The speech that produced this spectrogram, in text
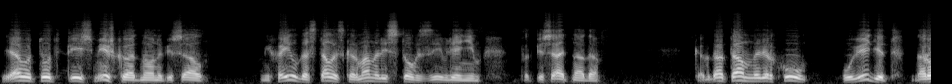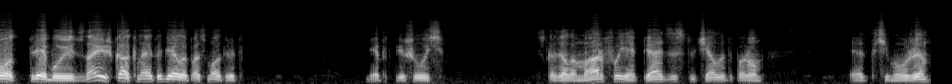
Я вот тут письмишко одно написал. Михаил достал из кармана листок с заявлением. Подписать надо. Когда там наверху увидит, народ требует, знаешь, как на это дело посмотрит? Не подпишусь, сказала Марфа и опять застучала топором. Это почему же?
